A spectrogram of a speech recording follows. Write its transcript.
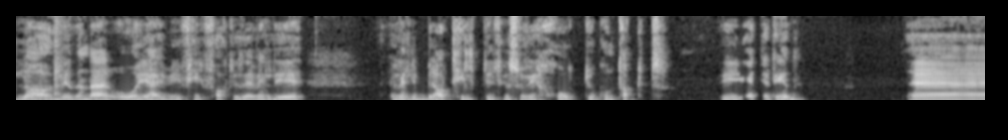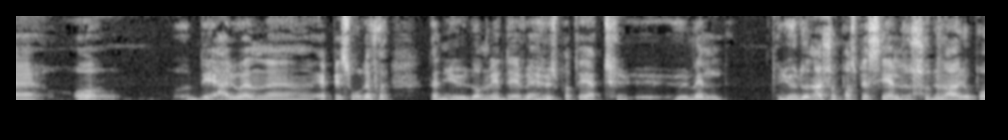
laglederen der og jeg, vi fikk faktisk en veldig, en veldig bra tilknytning, så vi holdt jo kontakt i ettertid. Eh, og det er jo en eh, episode. For den judoen vi driver med, husk på at jeg tror vel Judoen er såpass spesiell, så du er jo på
